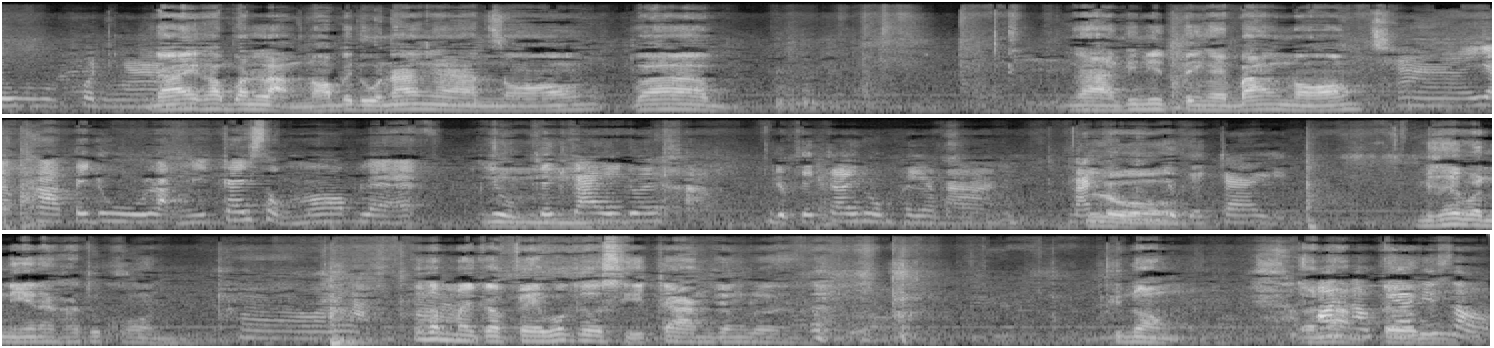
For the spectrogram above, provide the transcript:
ดูผลงานได้ครับวันหลังเนาะไปดูหน้างานเนาะว่า งานพี่นิดเป็นไงบ้างเนาะ ใช่อยากพาไปดูหลังนี้ใกล้ส่งมอบแล้ว อยู่อืมใกล้ๆด้วยค่ะ อยู่ใกล้ๆโรงพยาบาลบ้านโหลทุ่มอยู่ใกล้ไม่ใช่วันนี้นะครับทุกคนๆค่ะวันหลังค่ะนี่ทำไมกาแฟพวกเธอสีจางจังเลย พี่น้องเดี๋ยวอ้อนเอาน้ำเติแก้วมที่สอง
